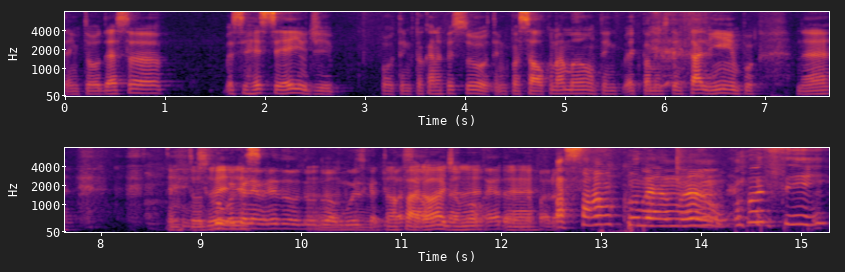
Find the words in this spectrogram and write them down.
Tem todo essa, esse receio de, pô, tem que tocar na pessoa, tem que passar álcool na mão, tem, o equipamento tem que estar limpo, né? Tem tudo Desculpa isso. que eu lembrei do, do, de uma ah, música de uma paródia, né? É, da, é. paródia. Passar álcool na mão. Você,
